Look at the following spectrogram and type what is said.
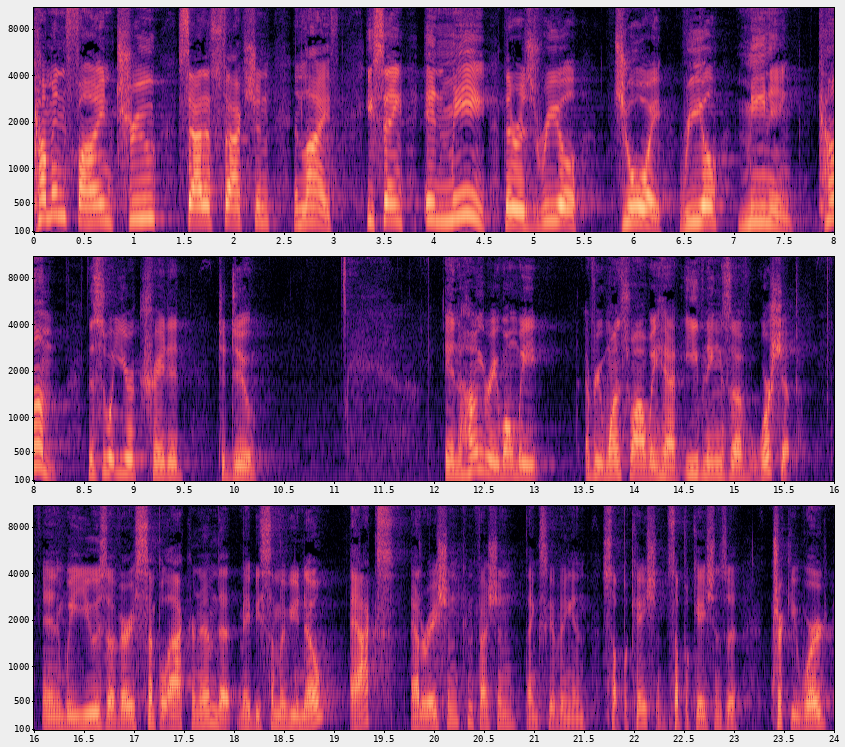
Come and find true satisfaction in life. He's saying, In me, there is real joy, real meaning. Come. This is what you're created to do. In Hungary, when we, every once in a while, we have evenings of worship, and we use a very simple acronym that maybe some of you know ACTS, Adoration, Confession, Thanksgiving, and Supplication. Supplication is a tricky word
